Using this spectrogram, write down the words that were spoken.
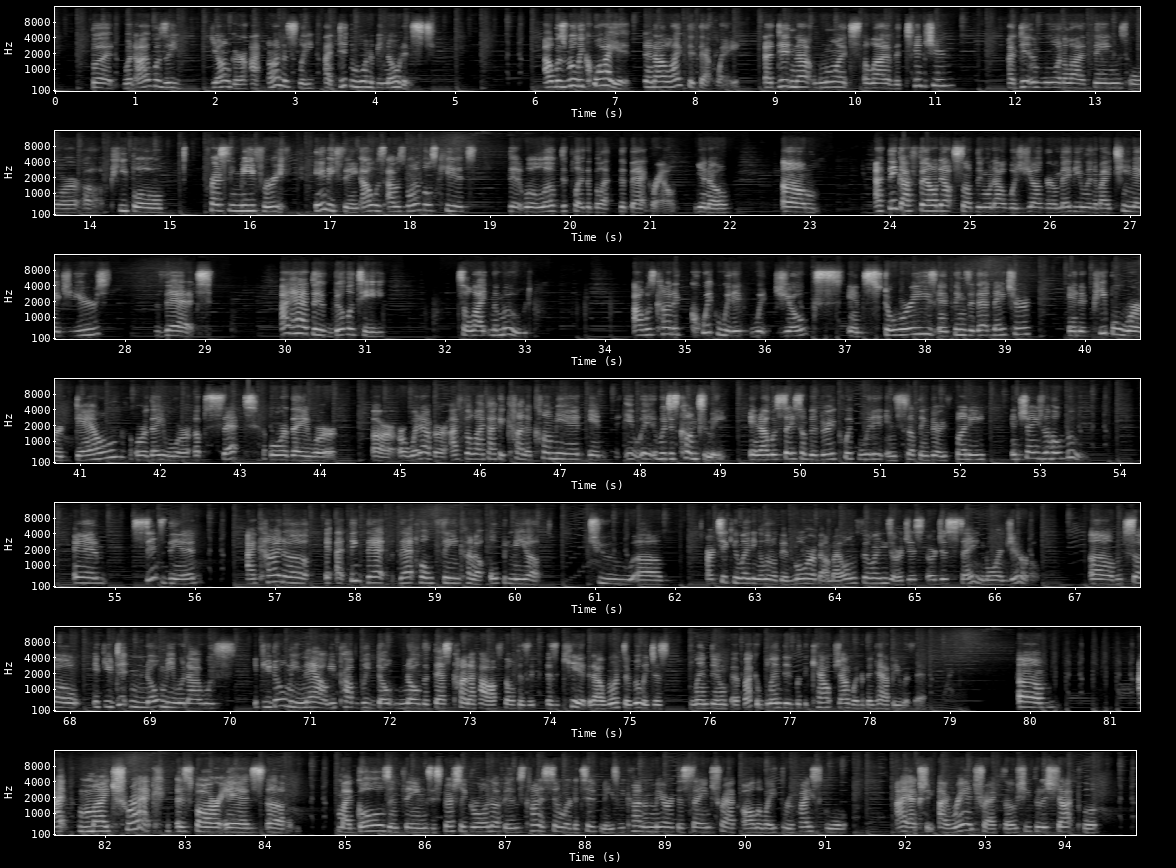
but when i was a younger i honestly i didn't want to be noticed. I was really quiet and i liked it that way. I did not want a lot of attention i didn't want a lot of things or uh, people pressing me for anything i was i was one of those kids that will love to play the black, the background. You know, um, I think I found out something when I was younger, maybe in my teenage years, that I had the ability to lighten the mood. I was kind of quick witted with jokes and stories and things of that nature. And if people were down or they were upset or they were or, or whatever, I feel like I could kind of come in and it, it would just come to me. And I would say something very quick with it and something very funny and change the whole mood. And since then, I kind of, I think that that whole thing kind of opened me up to um, articulating a little bit more about my own feelings or just, or just saying more in general. Um, so if you didn't know me when I was if you know me now, you probably don't know that that's kind of how I felt as a, as a kid, that I want to really just blend in. If I could blend in with the couch, I would have been happy with that. Um, I, my track as far as uh, my goals and things, especially growing up, it was kind of similar to Tiffany's. We kind of mirrored the same track all the way through high school. I actually, I ran track though. She threw the shot put.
